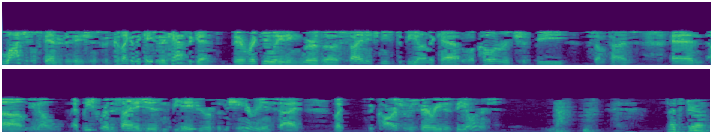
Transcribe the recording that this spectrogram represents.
logical standardization is good, because like in the case of the cabs again, they're regulating where the signage needs to be on the cab and what color it should be sometimes, and, um, you know, at least where the signage is and the behavior of the machinery inside, but the cars are as varied as the owners. That's true.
